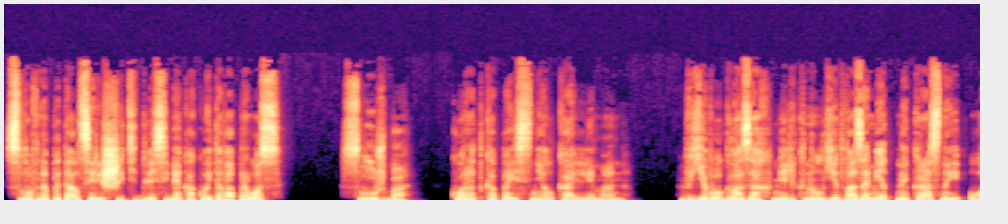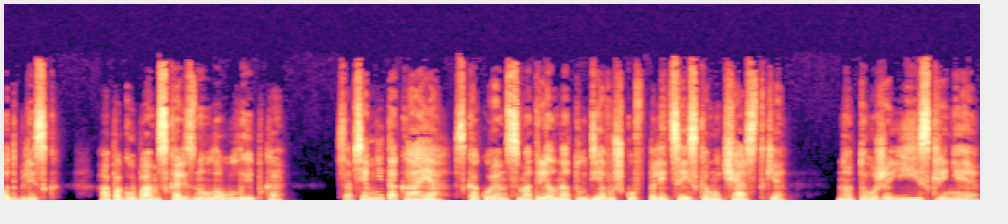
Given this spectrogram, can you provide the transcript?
словно пытался решить для себя какой-то вопрос. «Служба», — коротко пояснил Каллиман. В его глазах мелькнул едва заметный красный отблеск, а по губам скользнула улыбка, Совсем не такая, с какой он смотрел на ту девушку в полицейском участке, но тоже искренняя,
